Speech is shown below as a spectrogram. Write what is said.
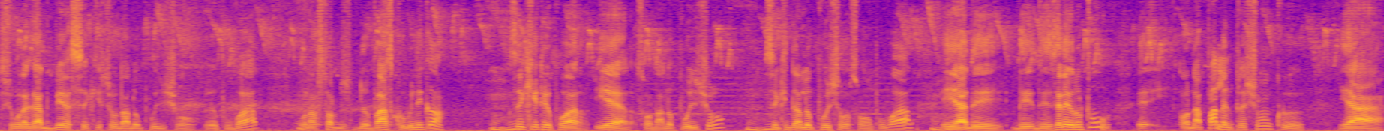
Si on regarde bien ceux qui sont dans l'opposition et au pouvoir, on a une sorte de, vase communicant. Ceux qui étaient au pouvoir hier sont dans l'opposition, ceux qui sont dans l'opposition sont au pouvoir, et il y a des, des, des allers-retours. Et On n'a pas l'impression qu'il y a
